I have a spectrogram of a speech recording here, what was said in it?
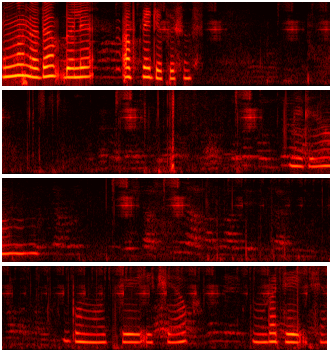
Bunlarla da böyle upgrade yapıyorsunuz. Ne diyor? Bunu C2 yap. Bunu da C2.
